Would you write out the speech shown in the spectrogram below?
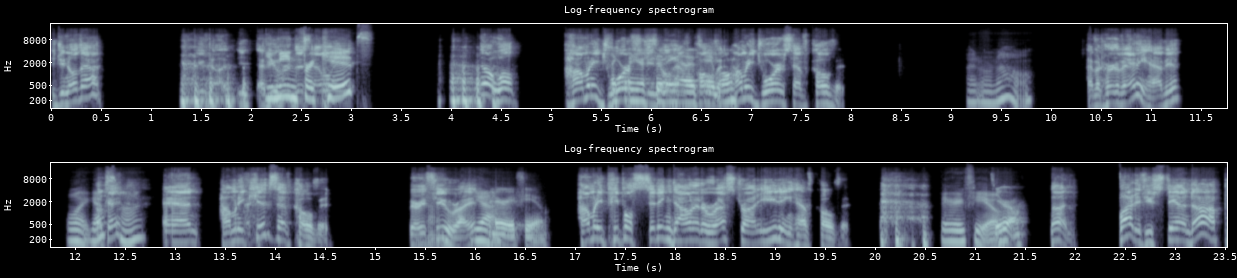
Did you know that? You, you, you mean for Emily? kids? no. Well, how many dwarves like do you know have COVID? Table? How many dwarves have COVID? I don't know. Haven't heard of any, have you? Well, I guess okay. not. And how many kids have COVID? Very few, right? Yeah. Very few. How many people sitting down at a restaurant eating have COVID? Very few. Zero. None. But if you stand up,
